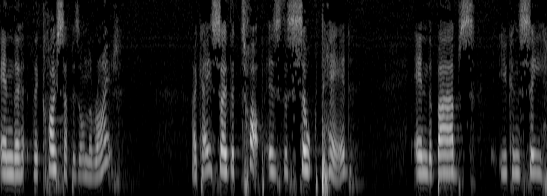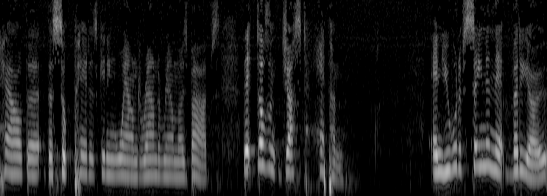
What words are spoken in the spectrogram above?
and the, the close up is on the right. Okay, so the top is the silk pad, and the barbs, you can see how the, the silk pad is getting wound round around those barbs. That doesn't just happen. And you would have seen in that video,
